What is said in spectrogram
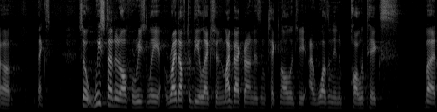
Uh, Thanks. So we started off originally right after the election. My background is in technology. I wasn't in politics, but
